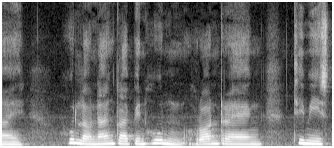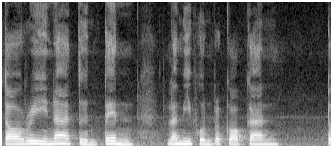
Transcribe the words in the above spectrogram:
าย หุ้นเหล่านั้นกลายเป็นหุ้นร้อนแรง ที่มีสตอรี่น่าตื่นเต้น และมีผลประกอบการโต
